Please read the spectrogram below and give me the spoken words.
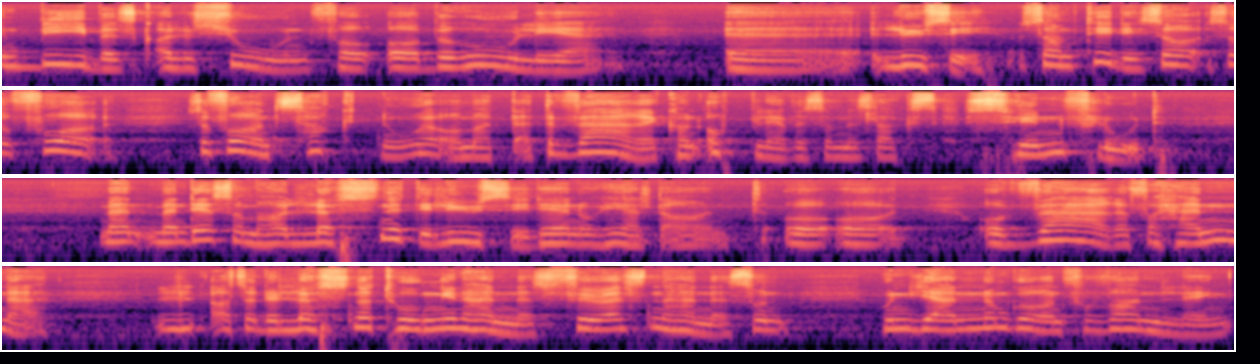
en bibelsk allusjon for å berolige Lucy. Samtidig så, så, får, så, får, han sagt noe om at dette været kan oppleves som en slags syndflod. Men, men, det som har løsnet i Lucy, det er noe helt annet. Og, og, og været for henne altså Det løsner tungen hennes, følelsen hennes. Hun, hun gjennomgår en forvandling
